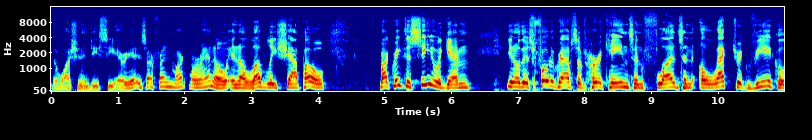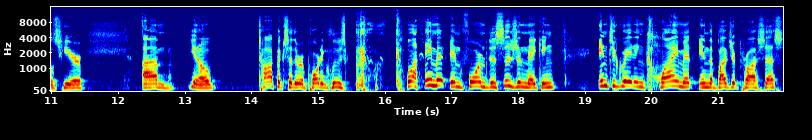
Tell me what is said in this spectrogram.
the Washington, D.C. area is our friend Marc Morano in a lovely chapeau. Marc, great to see you again you know, there's photographs of hurricanes and floods and electric vehicles here. Um, you know, topics of the report includes climate informed decision making, integrating climate in the budget process,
